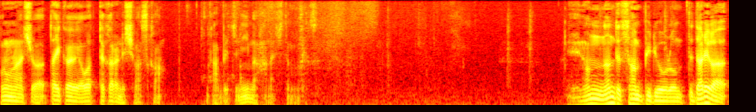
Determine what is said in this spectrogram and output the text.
この話は大会が終わってからにしますかあ、別に今話してもいいです。えーなん、なんで賛否両論って誰が、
